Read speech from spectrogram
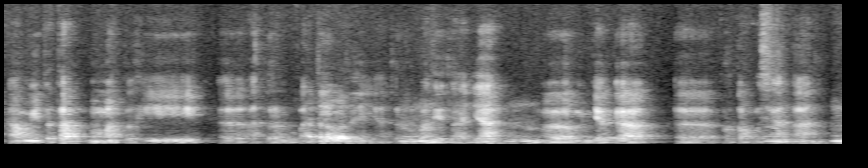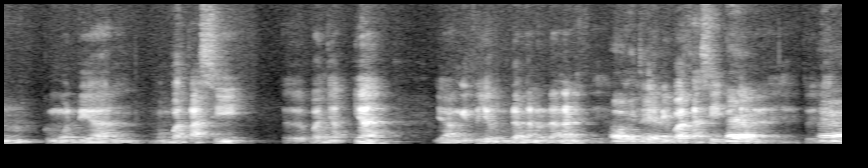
kami tetap mematuhi eh, aturan bupati, Aturan bupati. ya, aturan Hmm. bupati itu aja Hmm. eh, menjaga eh, protokol kesehatan, Hmm. kemudian membatasi eh, banyaknya yang itu yang undangan-undangan itu ya, Oh, gitu ya. dibatasi, Ya, ya. eh, ya, itu ya.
